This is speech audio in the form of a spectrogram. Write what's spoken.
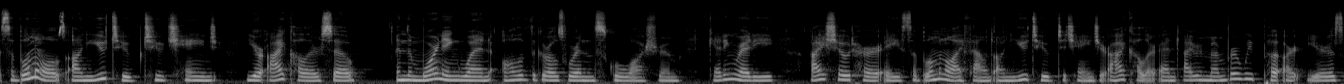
subliminals on YouTube to change your eye color. So in the morning, when all of the girls were in the school washroom getting ready, I showed her a subliminal I found on YouTube to change your eye color. And I remember we put our ears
